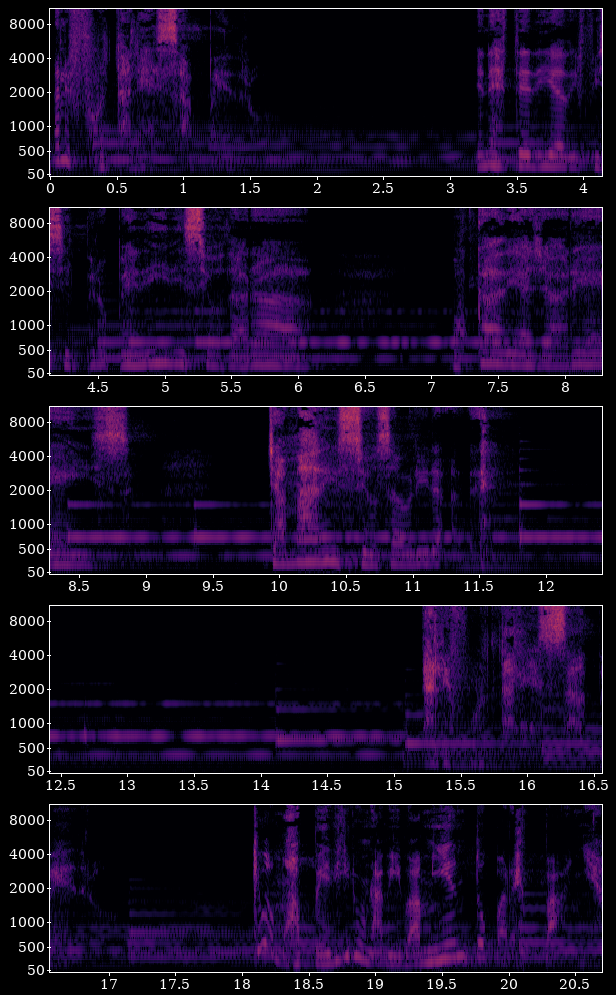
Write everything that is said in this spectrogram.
Dale fortaleza a Pedro. En este día difícil, pero pedid y se os dará buscad y hallaréis, llamad y se os abrirá. Dale fortaleza, Pedro. ¿Qué vamos a pedir? Un avivamiento para España.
